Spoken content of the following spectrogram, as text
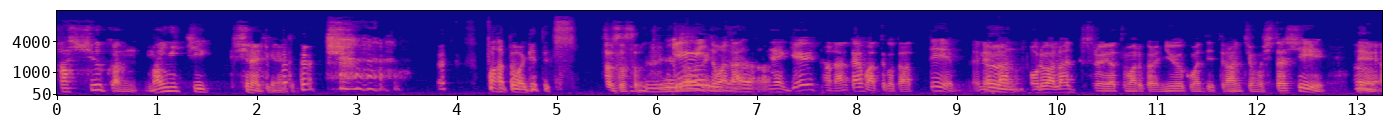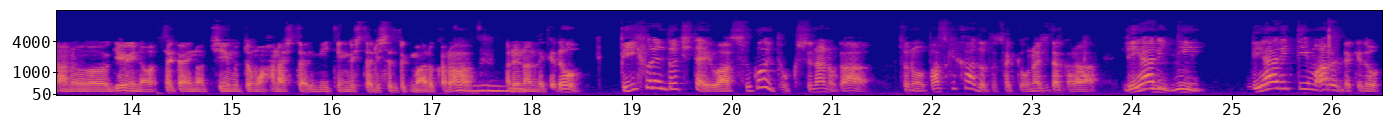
8週間毎日しないといけないと。パート分けて。そうそうそう。ゲイリーとはな、ね、ゲイリーとは何回も会ったことあって、ね、うん俺はランチするやつもあるからニューヨークまで行ってランチもしたし、ね、うんあの、ゲイリーの世界のチームとも話したり、ミーティングしたりする時もあるから、あれなんだけど、B フレンド自体はすごい特殊なのが、そのバスケカードとさっき同じだから、リアリティ、うんうんレアリティもあるんだけど、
